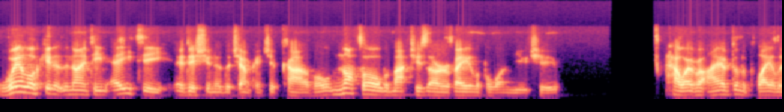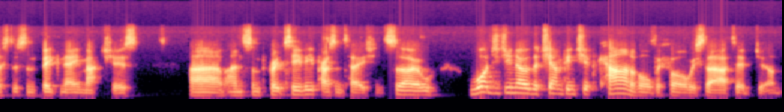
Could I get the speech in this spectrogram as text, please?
We're looking at the 1980 edition of the Championship Carnival. Not all the matches are available on YouTube. However, I have done a playlist of some big name matches um, and some TV presentations. So, what did you know of the Championship Carnival before we started, John?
